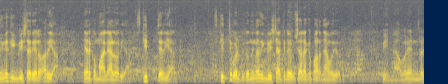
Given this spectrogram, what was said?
നിങ്ങൾക്ക് ഇംഗ്ലീഷ് അറിയാലോ? അറിയാം. ഞാനൊക്കെ മലയാളം അറിയാം. സ്കിറ്റ് അറിയാം സ്കിറ്റ് പഠിപ്പിക്കും. നിങ്ങൾ അത് ഇംഗ്ലീഷിലാക്കി ഉഷാറാക്കി പറഞ്ഞാൽ മതി. പിന്നെ അവർ എന്റെ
